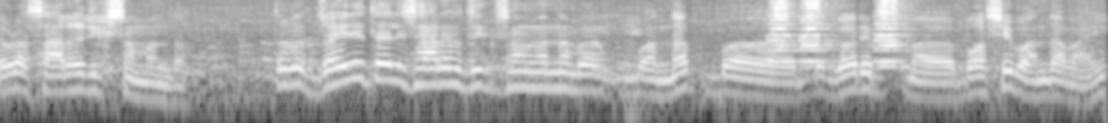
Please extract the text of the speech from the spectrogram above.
एउटा शारीरिक सम्बन्ध। तर जहिले तहिले शारीरिक सम्बन्ध भन्दा गरे बस्यो भन्दामा है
